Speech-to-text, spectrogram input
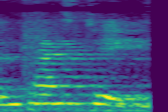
Fantastic.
